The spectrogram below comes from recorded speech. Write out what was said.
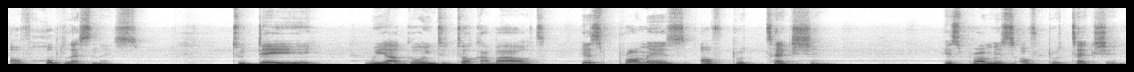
of hopelessness. Today, we are going to talk about his promise of protection. His promise of protection.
